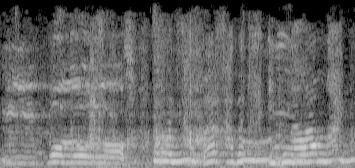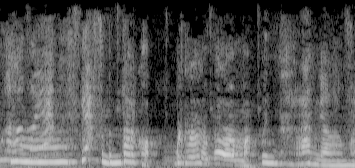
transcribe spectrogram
Ibu. Sabar, sabar. Ibu nggak lama, ibu nggak lama ya. Ya, sebentar kok. Beneran gak lama. Beneran nggak lama.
